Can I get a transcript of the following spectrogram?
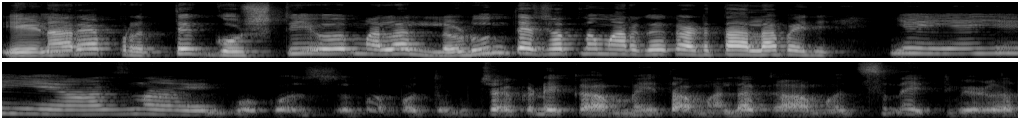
येणाऱ्या प्रत्येक गोष्टीवर मला लढून त्याच्यातनं मार्ग काढता आला पाहिजे. ये ये ये ये आज नाही गो बाबा तुमच्याकडे काम आहेत आम्हाला कामच नाहीत मिळत.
